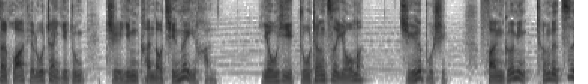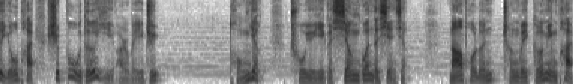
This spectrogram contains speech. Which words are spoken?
在滑铁卢战役中，只应看到其内涵。有意主张自由吗？绝不是。反革命成了自由派是不得已而为之。同样，出于一个相关的现象，拿破仑成为革命派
